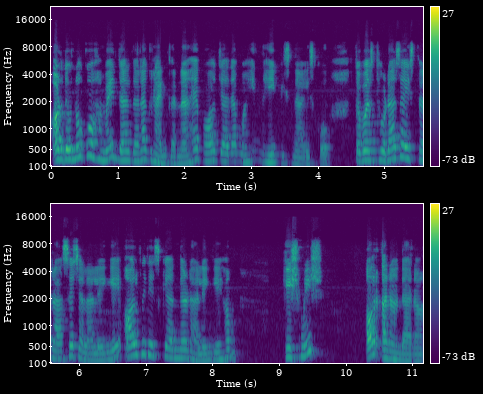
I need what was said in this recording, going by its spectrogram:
और दोनों को हमें दर दरा ग्राइंड करना है। बहुत ज़्यादा महीन नहीं पीसना है इसको। तो बस थोड़ा सा इस तरह से चला लेंगे और फिर इसके अंदर डालेंगे हम किशमिश और अनादाना।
